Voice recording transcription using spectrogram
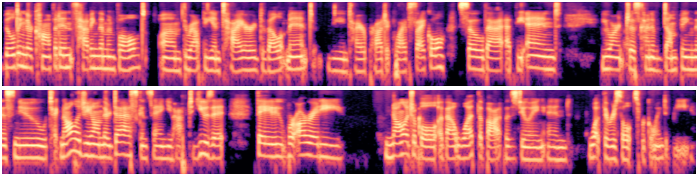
building their confidence having them involved um, throughout the entire development the entire project lifecycle so that at the end you aren't just kind of dumping this new technology on their desk and saying you have to use it. They were already knowledgeable about what the bot was doing and what the results were going to be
